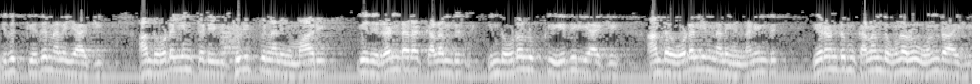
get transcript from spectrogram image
இதுக்கு எதிர்நிலையாகி அந்த உடலின் தடையில் துடிப்பு நிலை மாறி இது இரண்டரை கலந்து இந்த உடலுக்கு எதிரியாகி அந்த உடலின் நிலையில் நனைந்து இரண்டும் கலந்த உணர்வு ஒன்றாகி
